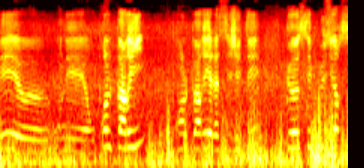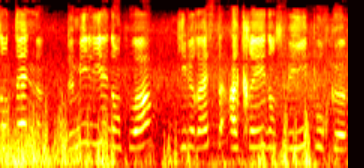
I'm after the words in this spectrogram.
et euh, on prend le pari, on prend le pari à la CGT que c'est plusieurs centaines de milliers d'emplois qu'il reste à créer dans ce pays pour que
